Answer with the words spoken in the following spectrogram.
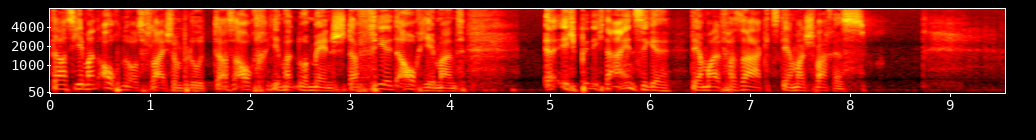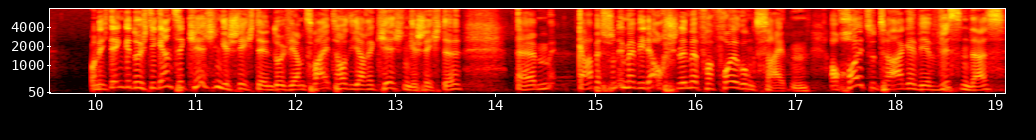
da ist jemand auch nur aus Fleisch und Blut, da ist auch jemand nur Mensch, da fehlt auch jemand. Äh, ich bin nicht der Einzige, der mal versagt, der mal schwach ist. Und ich denke, durch die ganze Kirchengeschichte hindurch, wir haben 2000 Jahre Kirchengeschichte, ähm, gab es schon immer wieder auch schlimme Verfolgungszeiten. Auch heutzutage, wir wissen das,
